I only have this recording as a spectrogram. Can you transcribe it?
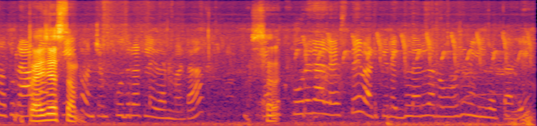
రావడానికి చేస్తాం. కొంచెం కుదరట్లేదు అనమాట కూరగాయలు వేస్తే వాటికి రెగ్యులర్గా రోజు నీళ్ళు పెట్టాలి.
